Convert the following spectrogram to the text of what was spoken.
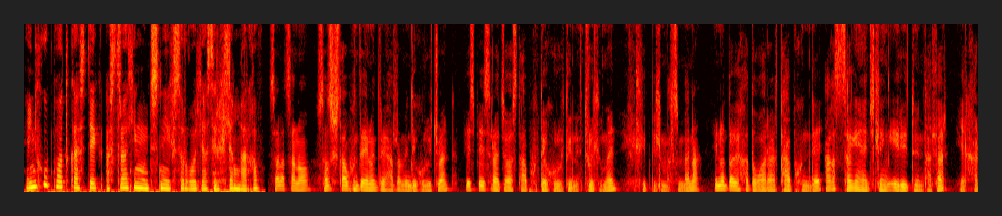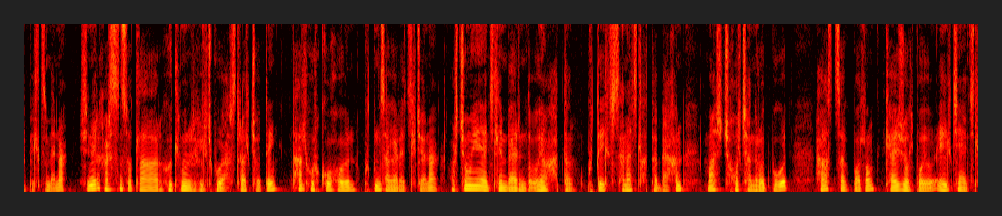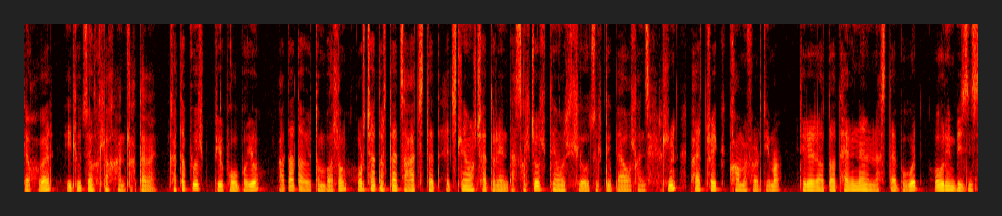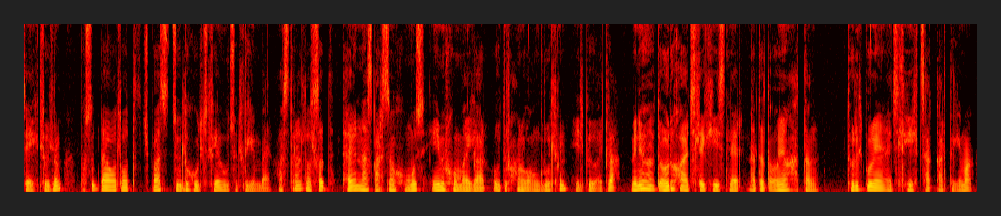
Энэхүү подкастыг Австралийн үндэсний их сургуулиас эрхлэн гаргав. Самбат санаа сонсогч та бүхэндээ өнөөдрийн халуун мэндийг хүргэж байна. SBS радиоос та бүхэндээ хүргэдэг нэвтрүүлэг маань эхлэхэд бэлэн болсон байна. Энэ удаагийнхаа дугаараар та бүхэндээ хагас цагийн ажлын ирээдүйн талаар ярихаар бэлдсэн байна. Шинээр гарсан судалгаагаар хөдөлмөр эрхэлж буй австралчуудын тал хүрхгүй хувь нь бүтэн цагаар ажиллаж байна. Орчин үеийн ажлын байранд уян хатан бүтээлч санаачлагтай байх нь маш чухал чанарууд бөгөөд хагас цаг болон casual буюу ээлжийн ажлын хуваар илүү зохилох хандлагатай байна. Catapult people буюу гадаад оюутан болон ур чадвартай цагаачтад ажлын ур чадварын дасгалжуулалтын үйлчлэгээ үзүүлдэг байгууллагын захирал нь Patrick Comerford юм а. Тэрээр одоо 58 настай бөгөөд өөрийн бизнесээ эхлүүлэн бусад байгууллагуудад ч бас зөвлөх үйлчлэгээ үзүүлдэг юм байна. Австрали улсад 50 нас гарсан хүмүүс иймэрхүү маягаар өдөр хоног өнгөрүүлэх нь элбэг байдаг. Миний хувьд өөрийнхөө ажлыг хийснээр надад уян хатан төрөл бүрийн ажил хийх цаг гардаг юм а.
